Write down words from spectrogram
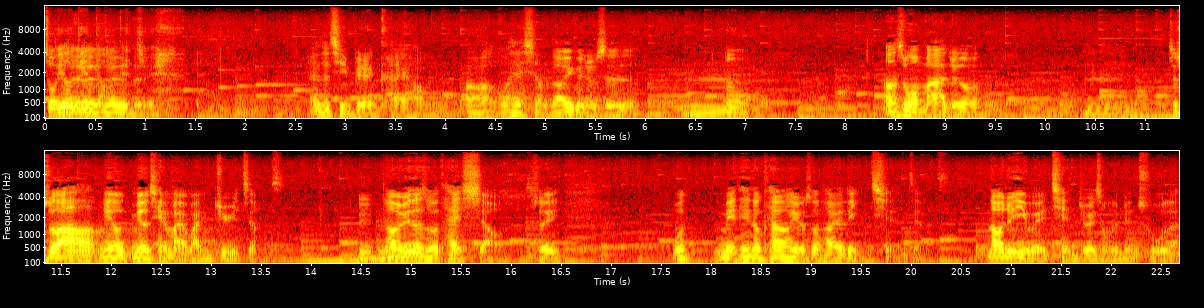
左右颠倒的感觉。还是请别人开好。啊，我还想到一个，就是嗯。好像是我妈就，嗯，就说啊，没有没有钱买玩具这样子，嗯，然后因为那时候太小了，所以我每天都看到有时候他会领钱这样子，然后就以为钱就会从那边出来，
